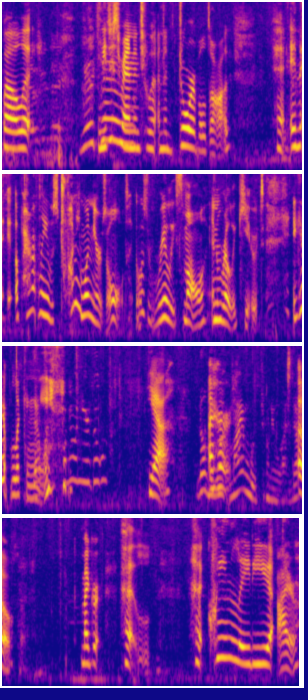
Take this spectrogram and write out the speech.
Well, uh, we just ran into an adorable dog. And it- apparently it was 21 years old. It was really small and really cute. It kept licking That me. was 21 years old? Yeah. No, I heard. mine was 21. That Oh. My gr- Queen Lady Ir-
